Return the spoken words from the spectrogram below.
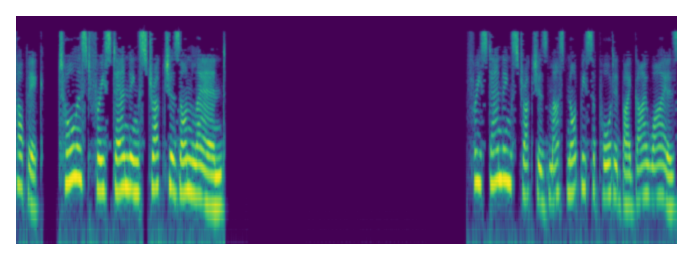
Topic: Tallest freestanding structures on land Freestanding structures must not be supported by guy wires,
